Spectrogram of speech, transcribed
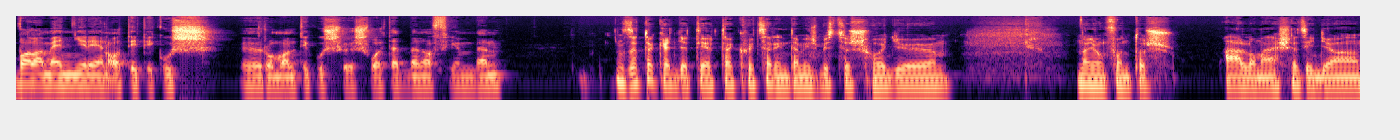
valamennyire ilyen atipikus romantikus hős volt ebben a filmben. Ezzel tök egyetértek, hogy szerintem is biztos, hogy nagyon fontos állomás ez így a,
